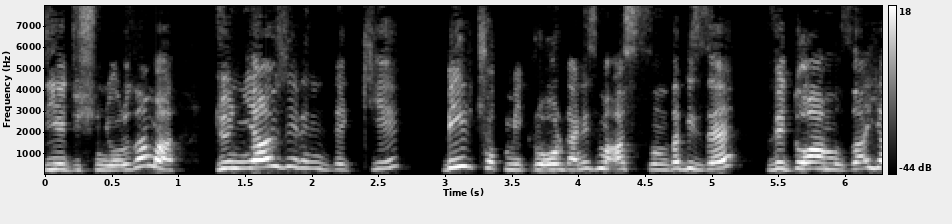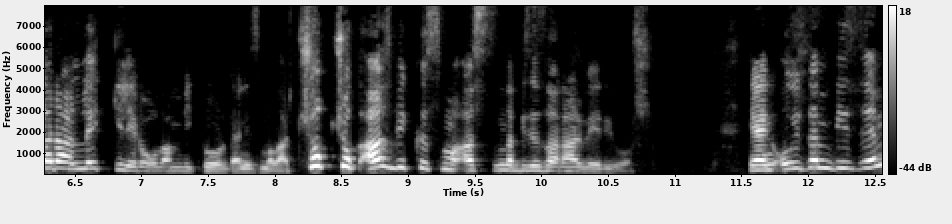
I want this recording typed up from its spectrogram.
diye düşünüyoruz ama dünya üzerindeki birçok mikroorganizma aslında bize ve doğamıza yararlı etkileri olan mikroorganizmalar. Çok çok az bir kısmı aslında bize zarar veriyor. Yani o yüzden bizim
